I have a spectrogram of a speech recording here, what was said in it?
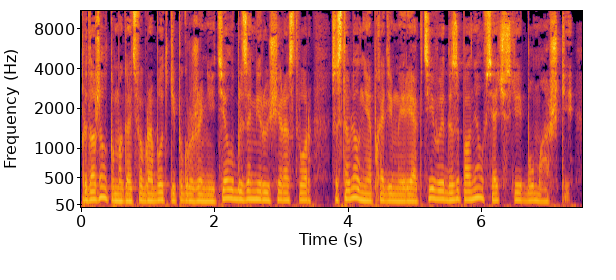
продолжал помогать в обработке и погружении тела в бальзамирующий раствор, составлял необходимые реактивы, да заполнял всяческие бумажки –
